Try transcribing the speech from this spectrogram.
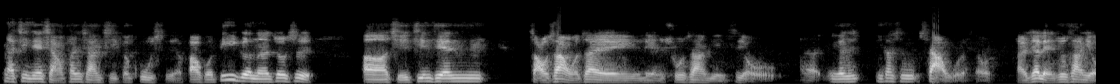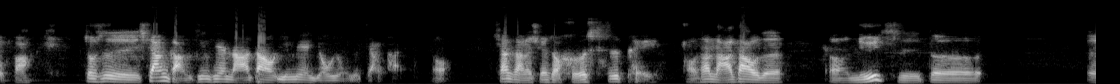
那今天想分享几个故事，包括第一个呢，就是呃，其实今天早上我在脸书上也是有，呃，应该是应该是下午的时候，呃，在脸书上有发，就是香港今天拿到一面游泳的奖牌哦，香港的选手何诗蓓哦，她拿到的呃女子的呃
